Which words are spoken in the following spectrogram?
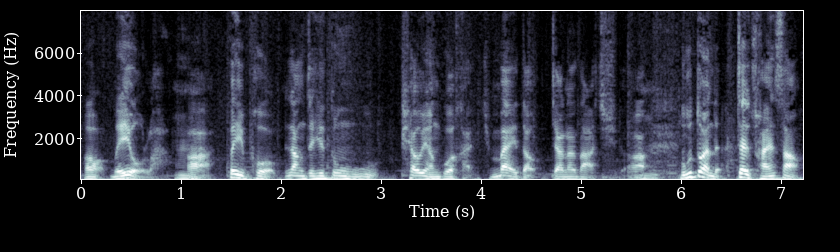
哦，没有了啊，被迫让这些动物。漂洋过海去卖到加拿大去啊！不断的在船上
